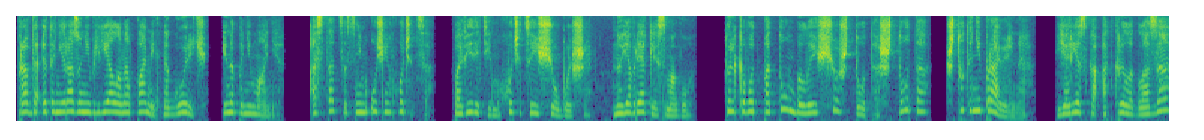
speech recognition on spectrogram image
Правда, это ни разу не влияло на память, на горечь и на понимание. Остаться с ним очень хочется, поверить ему хочется еще больше но я вряд ли смогу. Только вот потом было еще что-то, что-то, что-то неправильное. Я резко открыла глаза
